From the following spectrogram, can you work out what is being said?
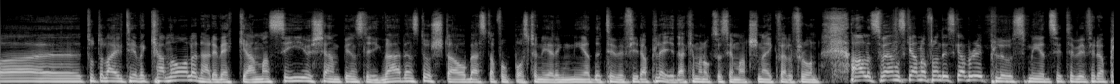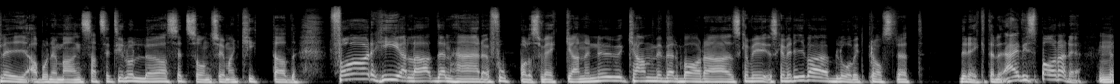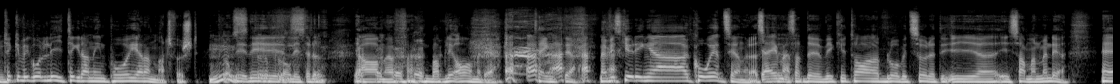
eh, Toto Live TV-kanalen här i veckan. Man ser ju Champions League, världens största och bästa fotbollsturnering med TV4 Play. Där kan man också se matcherna ikväll från Allsvenskan och från Discovery Plus med sitt TV4 Play-abonnemang. Så att se till att lösa ett sånt så är man kittad för hela den här fotbollsveckan. Nu kan vi väl bara... Ska vi, ska vi riva Blåvitt-plåstret? Direkt? Eller? Nej, vi sparar det. Jag tycker vi går lite grann in på er match först. det, det är lite, ja, men fan, bara bli av med det, tänkte jag. Men vi ska ju ringa K1 senare, så, så att, eh, vi kan ju ta Blåvitt-surret i, eh, i samband med det. Eh,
